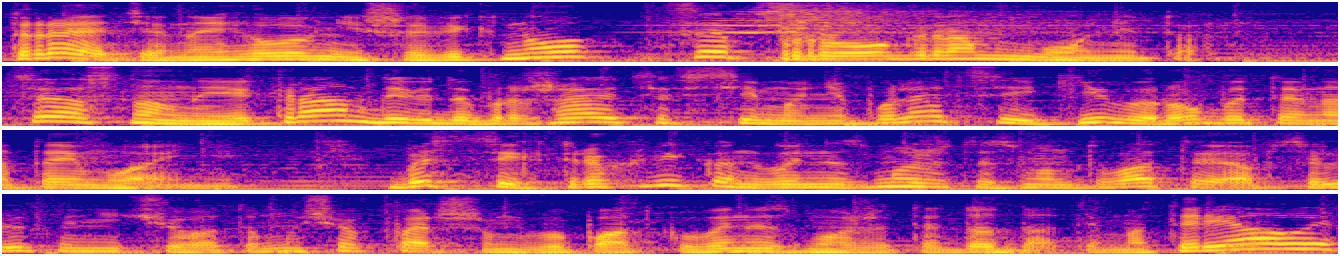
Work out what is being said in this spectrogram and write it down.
Третє найголовніше вікно це програм монітор. Це основний екран, де відображаються всі маніпуляції, які ви робите на таймлайні. Без цих трьох вікон ви не зможете змонтувати абсолютно нічого, тому що в першому випадку ви не зможете додати матеріали,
